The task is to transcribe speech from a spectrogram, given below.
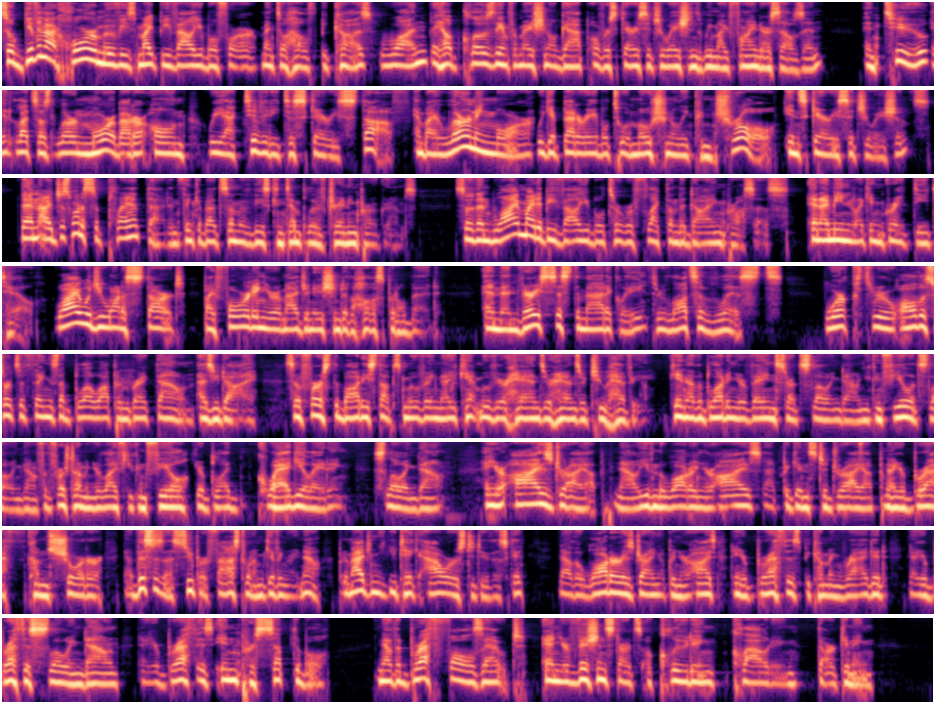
So, given that horror movies might be valuable for our mental health because one, they help close the informational gap over scary situations we might find ourselves in. And two, it lets us learn more about our own reactivity to scary stuff. And by learning more, we get better able to emotionally control in scary situations. Then I just want to supplant that and think about some of these contemplative training programs. So then why might it be valuable to reflect on the dying process? And I mean like in great detail. Why would you want to start by forwarding your imagination to the hospital bed and then very systematically through lots of lists work through all the sorts of things that blow up and break down as you die? So first the body stops moving. Now you can't move your hands. Your hands are too heavy. Okay, now the blood in your veins starts slowing down. You can feel it slowing down. For the first time in your life, you can feel your blood coagulating, slowing down and your eyes dry up. Now, even the water in your eyes, that begins to dry up. Now, your breath comes shorter. Now, this is a super fast one I'm giving right now, but imagine you take hours to do this, okay? Now, the water is drying up in your eyes. Now, your breath is becoming ragged. Now, your breath is slowing down. Now, your breath is imperceptible. Now, the breath falls out and your vision starts occluding, clouding, darkening.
